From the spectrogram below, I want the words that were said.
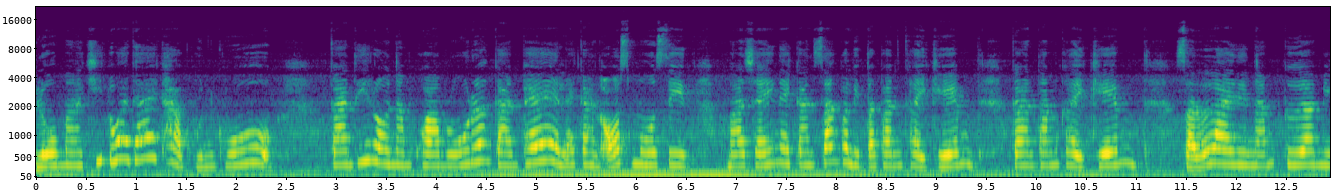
โลมาคิดว่าได้ค่ะคุณครูการที่เรานำความรู้เรื่องการแพร่และการออสโมซิสมาใช้ในการสร้างผลิตภัณฑ์ไข่เค็ม การทำไข่เค็ม สารละลายในน้ำเกลือมี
